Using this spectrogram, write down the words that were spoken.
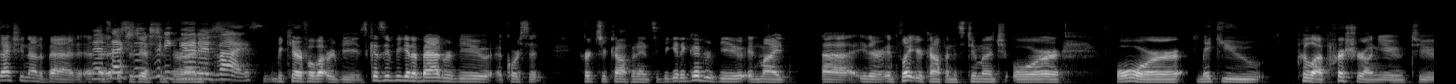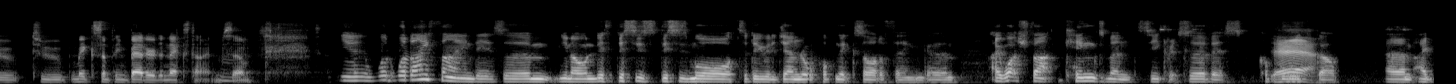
That's actually not a bad. uh, That's uh, actually suggestion pretty for good writing. advice. Be careful about reviews because if you get a bad review, of course it hurts your confidence. If you get a good review, it might uh, either inflate your confidence too much or or make you put a lot of pressure on you to to make something better the next time. So Yeah, what what I find is, um, you know, and this this is this is more to do with the general public sort of thing. Um, I watched that Kingsman Secret Service a couple of Yeah. weeks ago. Um, I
